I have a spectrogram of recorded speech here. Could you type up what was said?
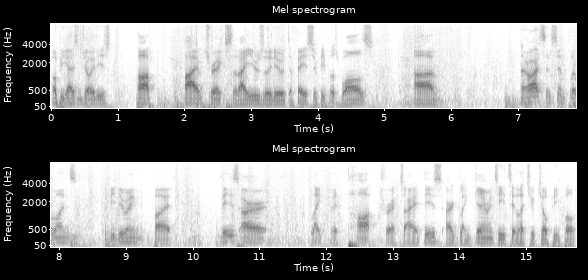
Hope you guys enjoy these top five tricks that I usually do to phase through people's walls. Um, there are some simpler ones to be doing, but these are like the top tricks, alright? These are like guaranteed to let you kill people,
